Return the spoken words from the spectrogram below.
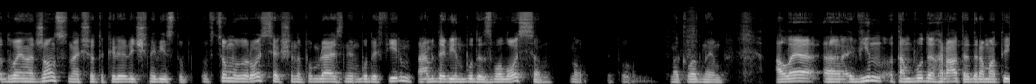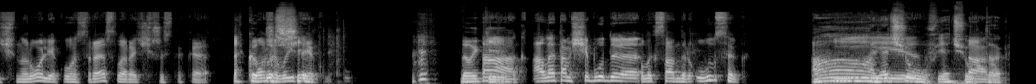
е, Дуейна Джонсона, якщо такий ліричний відступ, в цьому році, якщо не помиляюсь, з ним буде фільм, там, де він буде з волоссям, ну, типу, накладним. Але е, він там буде грати драматичну роль якогось реслера чи щось таке. Так, Може вийти ще? як. Так, але там ще буде Олександр Усик, А, І- я чув, я чув, так. так.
